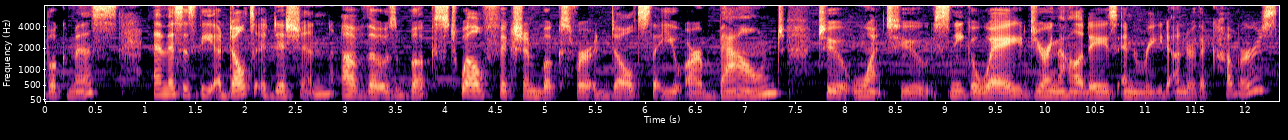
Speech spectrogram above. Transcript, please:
Bookmas, and this is the adult edition of those books 12 fiction books for adults that you are bound to want to sneak away during the holidays and read under the covers.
